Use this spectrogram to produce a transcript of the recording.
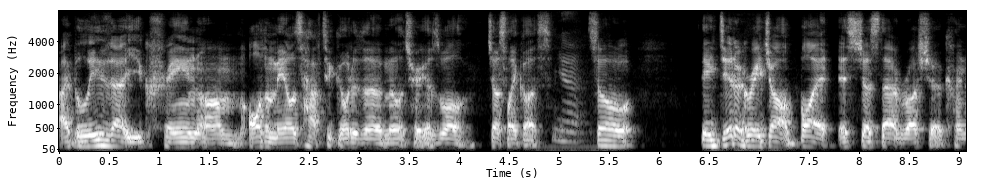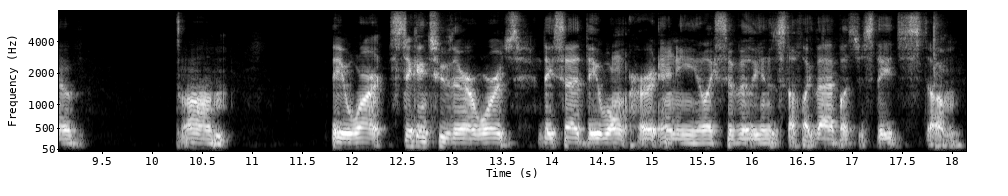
I believe that Ukraine, um, all the males have to go to the military as well, just like us. yeah. So they did a great job, but it's just that Russia kind of, um, they weren't sticking to their words. They said they won't hurt any like civilians and stuff like that, but just they just um,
